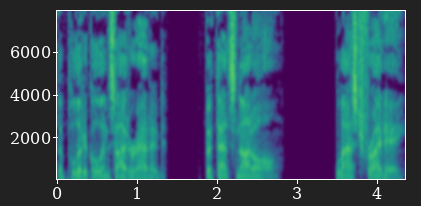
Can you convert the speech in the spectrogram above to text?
the political insider added. But that's not all. Last Friday,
